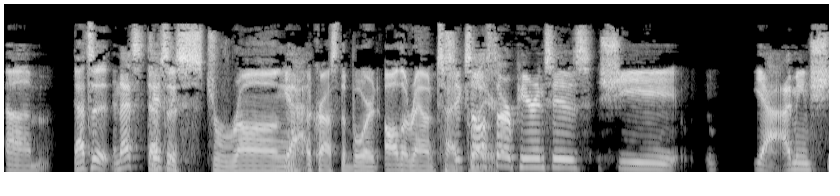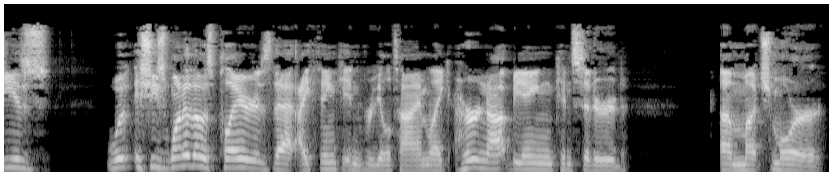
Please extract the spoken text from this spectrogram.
Um, That's a and that's that's a strong Yeah. across the board, all around type six. All Star appearances. She, yeah, I mean, she is. She's one of those players that I think in real time, like her not being considered a much more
